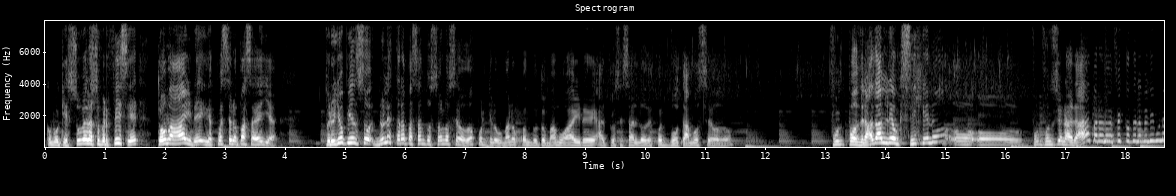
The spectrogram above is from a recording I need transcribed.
como que sube a la superficie, toma aire y después se lo pasa a ella. Pero yo pienso, ¿no le estará pasando solo CO2 porque los humanos cuando tomamos aire al procesarlo después botamos CO2? Fu- ¿Podrá darle oxígeno o, o fu- funcionará para los efectos de la película?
